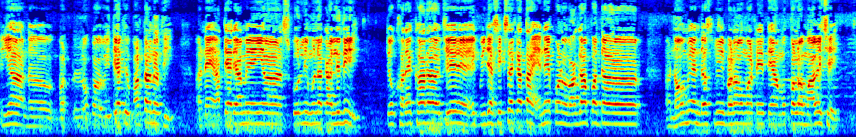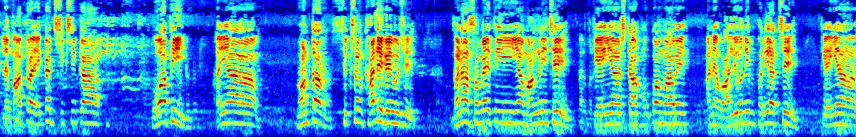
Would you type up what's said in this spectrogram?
અહીંયા લોકો વિદ્યાર્થીઓ ભણતા નથી. અને અત્યારે અમે અહીંયા સ્કૂલની મુલાકાત લીધી. તો ખરેખર જે એક બીજા શિક્ષક હતા, એને પણ વાઘાપદ નવમી અને દસમી ભણાવવા માટે ત્યાં મોકલવામાં આવે છે. એટલે માત્ર એક જ શિક્ષિકા હોવાથી અહીંયા ભણતર શિક્ષણ ખાડે ગયું છે. ઘણા સમયથી અહીંયા માંગણી છે કે અહીંયા સ્ટાફ મૂકવામાં આવે અને વાલીઓની ફરિયાદ છે કે અહીંયા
